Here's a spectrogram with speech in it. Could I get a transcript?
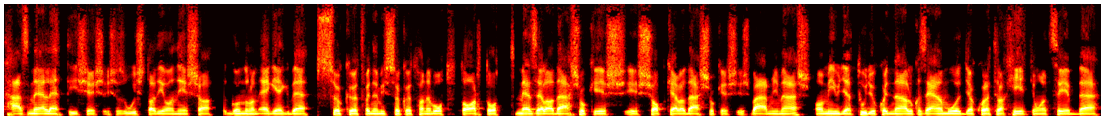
ház mellett is, és, és az új stadion, és a gondolom egekbe szökött, vagy nem is szökött, hanem ott tartott mezeladások, és, és sapkeladások, és, és bármi más, ami ugye tudjuk, hogy náluk az elmúlt gyakorlatilag 7-8 évben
